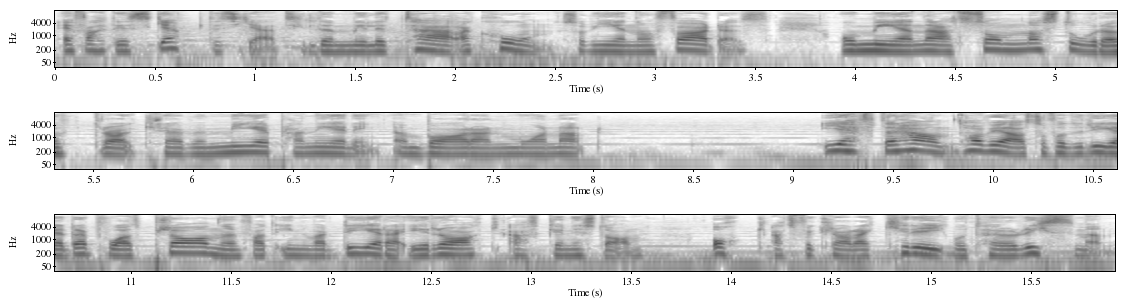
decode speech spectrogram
är faktiskt skeptiska till den militäraktion som genomfördes och menar att sådana stora uppdrag kräver mer planering än bara en månad. I efterhand har vi alltså fått reda på att planen för att invadera Irak, Afghanistan och att förklara krig mot terrorismen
